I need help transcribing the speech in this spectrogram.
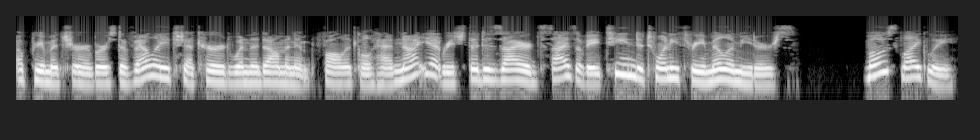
A premature burst of LH occurred when the dominant follicle had not yet reached the desired size of 18 to 23 millimeters. Most likely,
